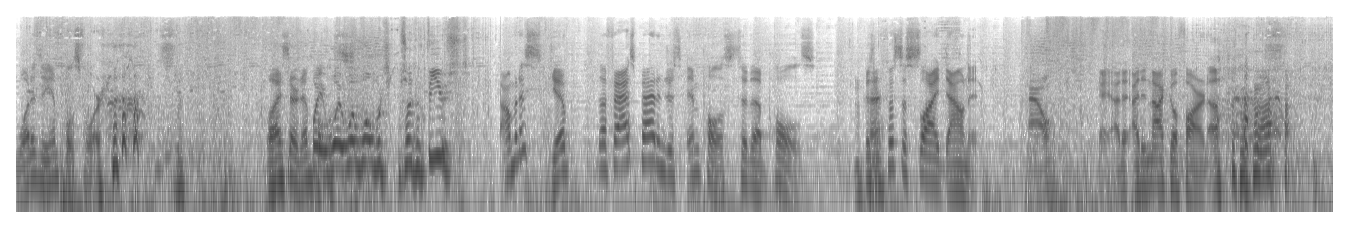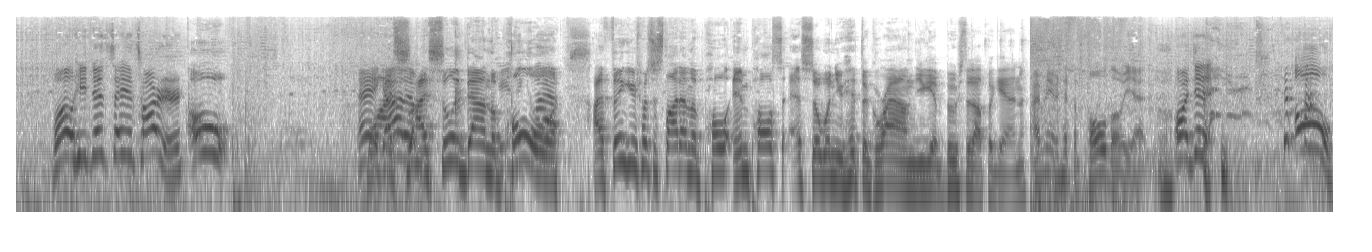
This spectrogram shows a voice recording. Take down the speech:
What is the impulse for? Why is there an impulse? Wait, wait, wait, wait. I'm so confused. I'm gonna skip the fast pad and just impulse to the poles because Okay. we're supposed to slide down it. Ow. Okay, I, I did not go far enough. well, he did say it's harder. Oh! Hey, Well, I, got s- I slid down the Easy pole. claps. I think you're supposed to slide down the pole impulse so when you hit the ground, you get boosted up again. I haven't even hit the pole though yet. Oh, I did it! oh!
